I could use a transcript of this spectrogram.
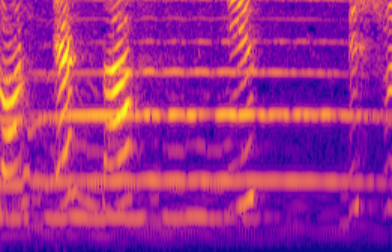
and the is destroying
